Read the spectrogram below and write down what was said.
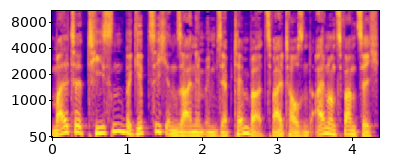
Malte Thiessen begibt sich in seinem im September 2021,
